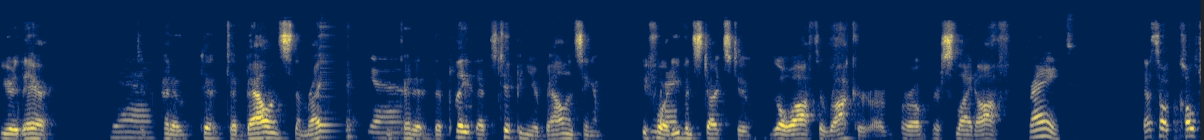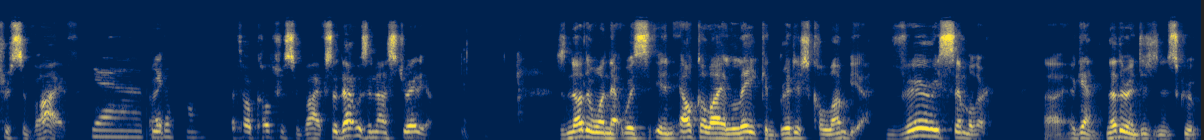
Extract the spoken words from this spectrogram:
you're there yeah to kind of to, to balance them right? Yeah. kind of the plate that's tipping you're balancing them before right. it even starts to go off the rocker or, or, or slide off. Right. That's how cultures survive. Yeah, beautiful. Right? That's how cultures survive. So that was in Australia. There's another one that was in Alkali Lake in British Columbia. Very similar. Uh, again, another indigenous group.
